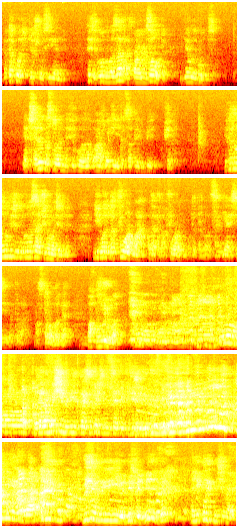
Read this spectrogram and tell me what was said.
А такое пришло сияние. Эти голубые глаза, расплавленное золото, белые волосы. И абсолютно стройная фигура, она а, богиня красоты любви вообще-то. И когда он увидел ее глаза очаровательные, и вот эта форма, вот этого форма, вот этого вот саньяси, этого астролога, поплыла. А когда мужчина видит красивую женщину, себя такие движения. Движения, видите, да? Они плыть начинают.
